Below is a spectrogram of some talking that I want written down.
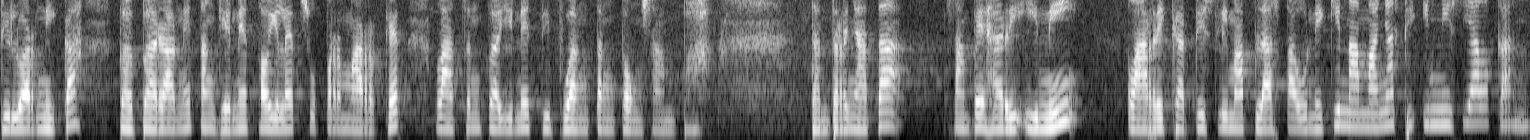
di luar nikah babarane tanggene toilet supermarket lajeng bayine dibuang teng tong sampah. Dan ternyata sampai hari ini lari gadis 15 tahun ini namanya diinisialkan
